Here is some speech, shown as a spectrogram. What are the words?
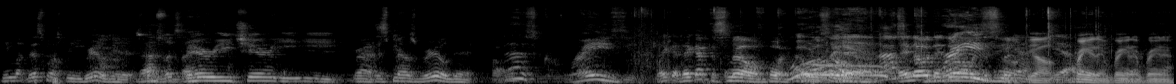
You mu this must be real good. That's what That's it looks like. berry cherry Right. It smells real good. Oh. That's crazy. They got, they got the smell on point. I will say that. that's They know what they're doing with the crazy. smell. Yo, Yeah. bring it in, bring it in, bring it in.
